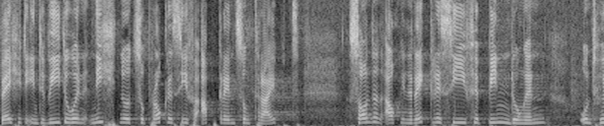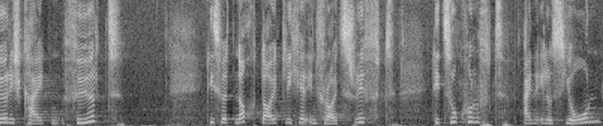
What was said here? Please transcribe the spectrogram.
welche die Individuen nicht nur zu progressiver Abgrenzung treibt, sondern auch in regressive Bindungen und Hörigkeiten führt. Dies wird noch deutlicher in Freuds Schrift Die Zukunft eine Illusion,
